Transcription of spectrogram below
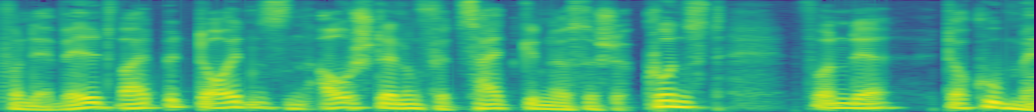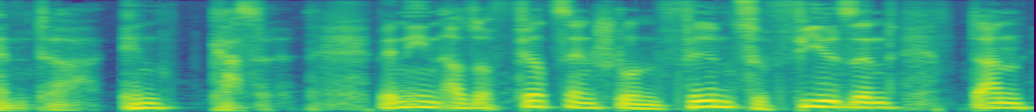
von der weltweit bedeutendsten Ausstellung für zeitgenössische Kunst, von der Documenta in Kassel. Wenn Ihnen also 14 Stunden Film zu viel sind, dann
